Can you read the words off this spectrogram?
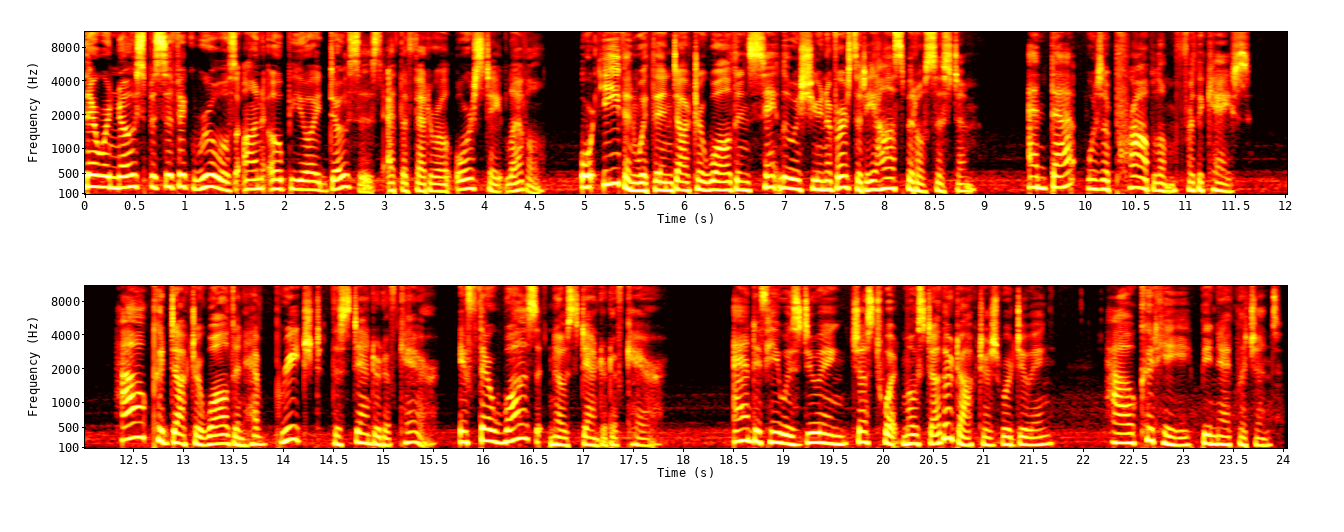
There were no specific rules on opioid doses at the federal or state level, or even within Dr. Walden's St. Louis University hospital system. And that was a problem for the case. How could Dr. Walden have breached the standard of care if there was no standard of care? And if he was doing just what most other doctors were doing, how could he be negligent?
